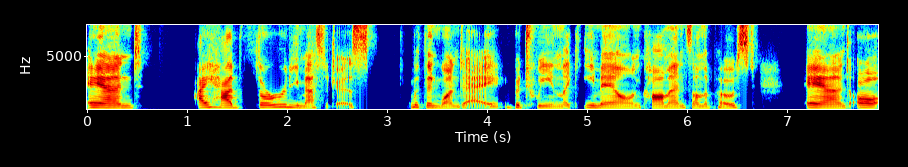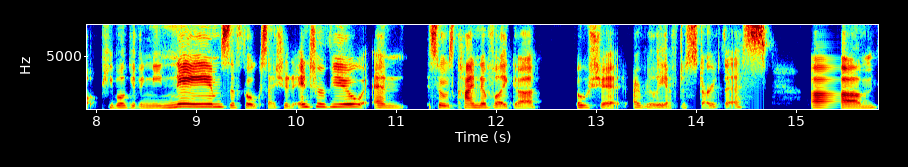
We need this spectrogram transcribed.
And i had 30 messages within one day between like email and comments on the post and all people giving me names of folks I should interview. And so it was kind of like a, oh shit, I really have to start this. Um,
